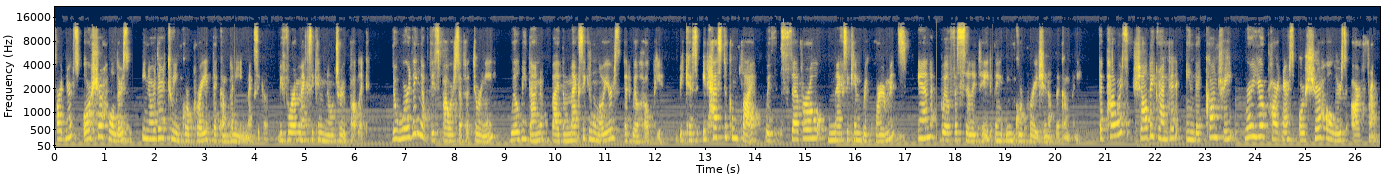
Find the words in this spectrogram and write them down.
partners or shareholders in order to incorporate the company in Mexico before a Mexican notary public. The wording of these powers of attorney will be done by the Mexican lawyers that will help you because it has to comply with several Mexican requirements and will facilitate the incorporation of the company. The powers shall be granted in the country where your partners or shareholders are from.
